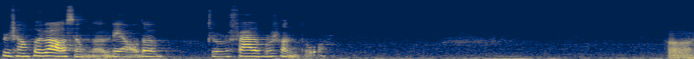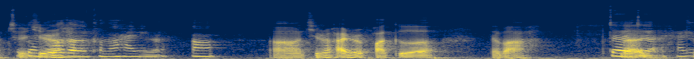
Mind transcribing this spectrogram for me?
日常汇报型的聊的，就是发的不是很多。啊，其就更实其实多的可能还是啊。啊，其实还是发歌，对吧？对对，还是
